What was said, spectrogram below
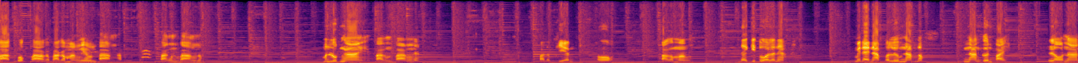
ปากพวกปลาปากระมังเนี่ยมันบางครับ ปากมันบางเนาะมันหลุดง่าย ปากมันบางเนี่ยปลาตะเพียนทองปลากระมัง ได้กี่ตัวแล้วเนี่ย ไม่ได้นับก็ลืมนับเนาะ นานเกินไป รอนาน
